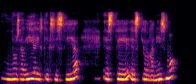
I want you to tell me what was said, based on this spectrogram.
no sabíais que existía este, este organismo.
